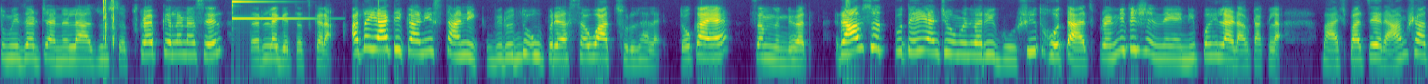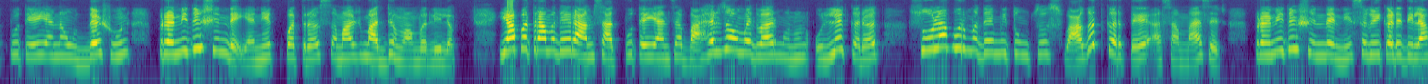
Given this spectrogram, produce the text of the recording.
तुम्ही जर चॅनलला अजून सबस्क्राईब केलं नसेल तर लगेचच करा. आता या ठिकाणी स्थानिक विरुद्ध उपरे असा वाद सुरू झालाय. तो काय आहे? समजून घेऊयात. राम सातपुते यांची उमेदवारी घोषित होताच प्रणिती शिंदे यांनी पहिला डाव टाकला. भाजपाचे राम सातपुते यांना उद्देशून प्रणिती शिंदे यांनी एक पत्र समाज माध्यमांवर लिहिलं. या पत्रामध्ये राम सातपुते यांचा बाहेरचा उमेदवार म्हणून उल्लेख करत सोलापूरमध्ये मी तुमचं स्वागत करते असा मॅसेज प्रणिती शिंदेंनी सगळीकडे दिला.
